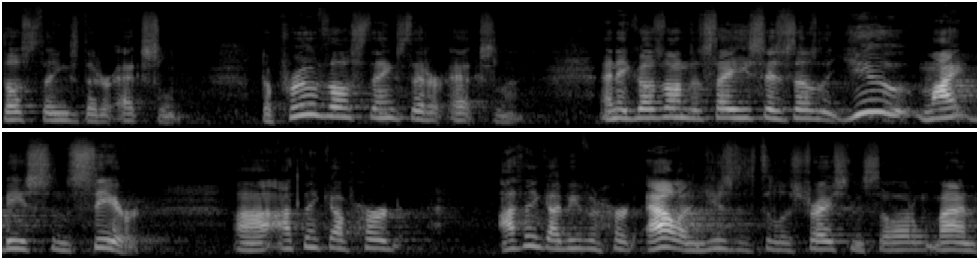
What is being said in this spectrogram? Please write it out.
those things that are excellent. To prove those things that are excellent. And he goes on to say, he says, so that you might be sincere. Uh, I think I've heard, I think I've even heard Alan use this illustration, so I don't mind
